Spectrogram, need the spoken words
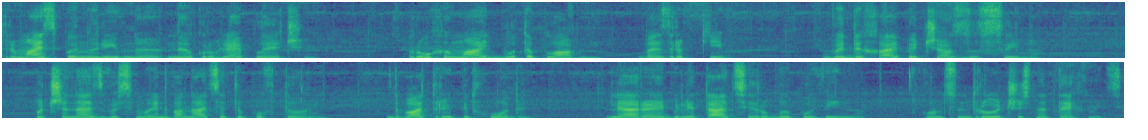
Тримай спину рівною, не округляй плечі. Рухи мають бути плавні, без ривків. Видихай під час зусилля. Починай з 8-12 повторень, 2-3 підходи. Для реабілітації роби повільно, концентруючись на техніці.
